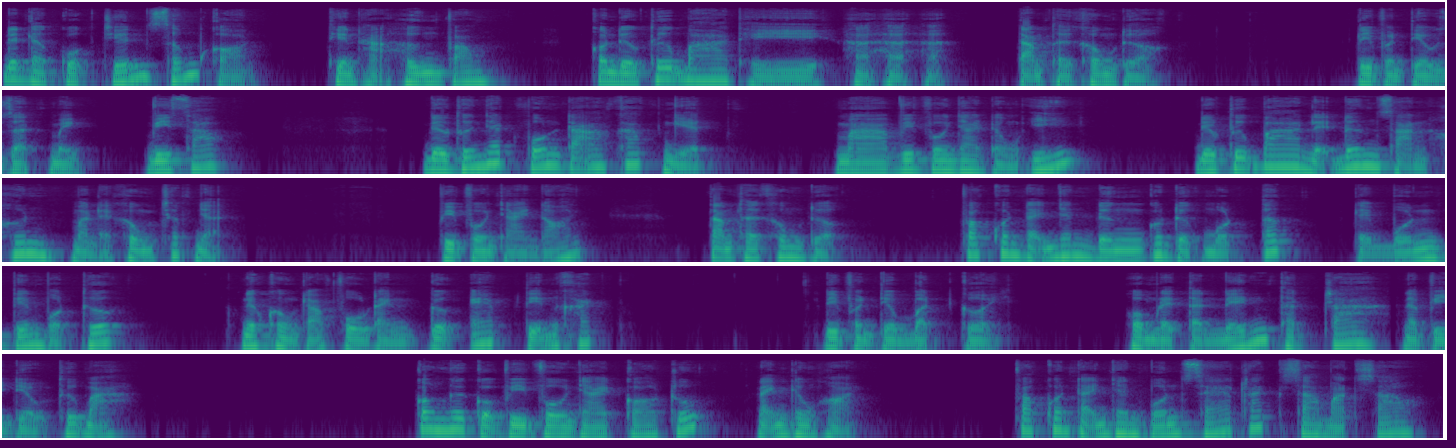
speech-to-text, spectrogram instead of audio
Đây là cuộc chiến sống còn, thiên hạ hưng vong. Còn điều thứ ba thì... tạm thời không được. Lý Vân Tiêu giật mình. Vì sao? Điều thứ nhất vốn đã khắc nghiệt mà Vi Vô Nhai đồng ý. Điều thứ ba lại đơn giản hơn mà lại không chấp nhận. Vi Vô Nhai nói, tạm thời không được. Và quân đại nhân đừng có được một tấc để muốn tiến một thước. Nếu không đã phù đành cưỡng ép tiễn khách. Lý Vân Tiêu bật cười. Hôm nay tận đến thật ra là vì điều thứ ba. Con ngươi của Vi Vô Nhai co rút, lạnh lùng hỏi. Và quân đại nhân muốn xé rách ra mặt sao?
